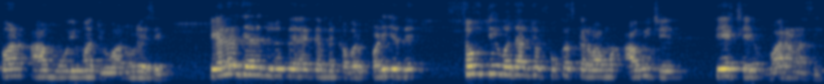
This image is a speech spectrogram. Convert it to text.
પણ આ મૂવીમાં જોવાનું રહેશે. ટ્રેલર જ્યારે જોશો ત્યારે તમને ખબર પડી જશે, સૌથી વધારે જો ફોકસ કરવામાં આવ્યું છે તે છે વારાણસી.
